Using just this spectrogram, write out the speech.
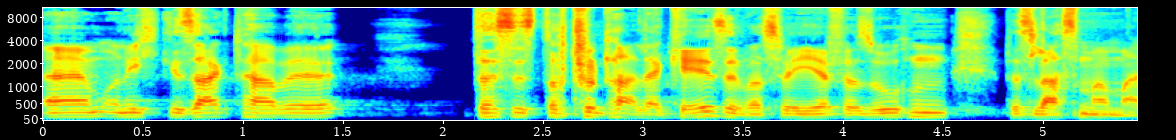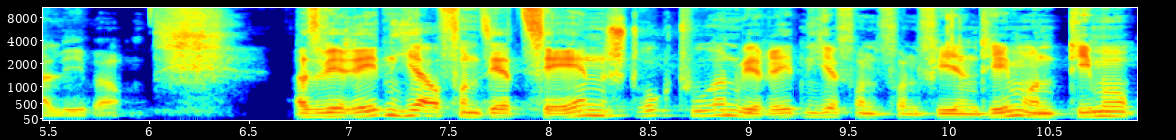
ähm, und ich gesagt habe, das ist doch totaler Käse, was wir hier versuchen, das lassen wir mal lieber. Also wir reden hier auch von sehr zähen Strukturen, wir reden hier von, von vielen Themen und Timo,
